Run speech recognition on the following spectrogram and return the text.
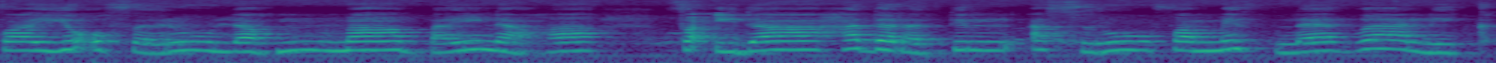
فيغفر لهم ما بينها فإذا حضرت الأسر فمثل ذلك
